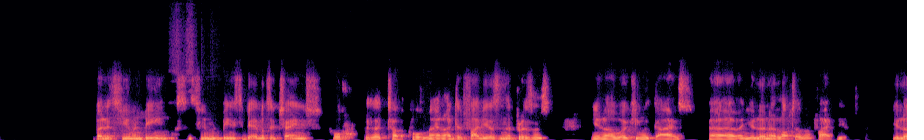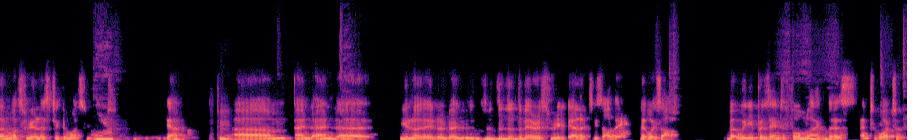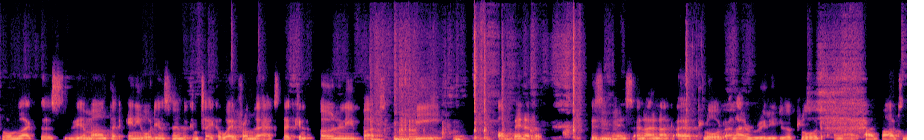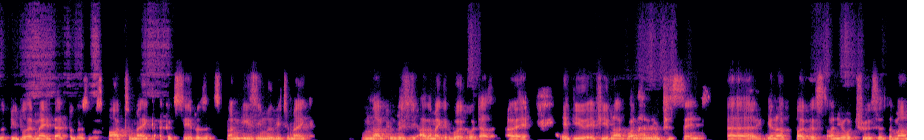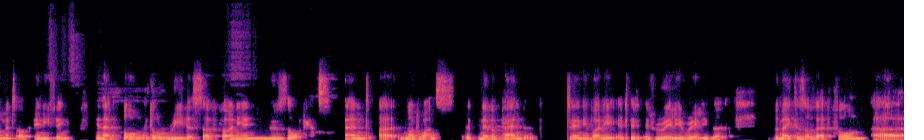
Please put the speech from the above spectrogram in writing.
but it's human beings. It's human beings to be able to change. Oh, it's a tough call, man. I did five years in the prisons, you know, working with guys, uh, and you learn a lot over five years. You learn what's realistic and what's not. Yeah. Yeah. Hmm. Um, and and uh, you know it, it, the, the, the various realities are there. They always are. But when you present a film like this and to watch a film like this, the amount that any audience member can take away from that, that can only but be of benefit, is Mhm. immense. And, and I, I applaud, and I really do applaud, and I, I bow to the people that made that because it was hard to make. I could see it was it's not an easy movie to make. Not it was you either make it work or it doesn't. I, if you if you're not 100 percent uh, you know, focused on your truth at the moment of anything in that film, it'll read as so phony and you lose the audience. And uh, not once, it never pandered to anybody. It, it, it really, really, the, the makers of that film uh,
